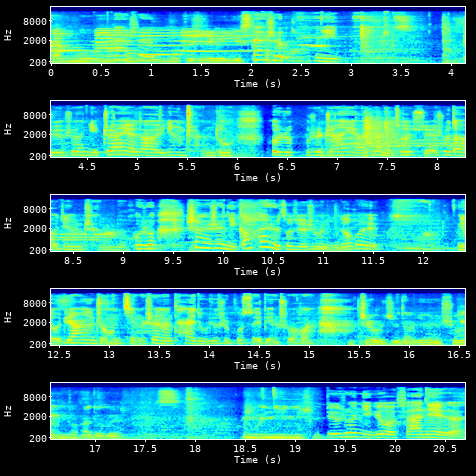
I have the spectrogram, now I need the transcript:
刚，我我我我不是这个意思。但是你，比如说你专业到一定程度，或者说不是专业，而是你做学术到一定程度，或者说甚至是你刚开始做学术，你都会有这样一种谨慎的态度，就是不随便说话。这我知道，因为你说的很多话都会，我你你是比如说你给我发那个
